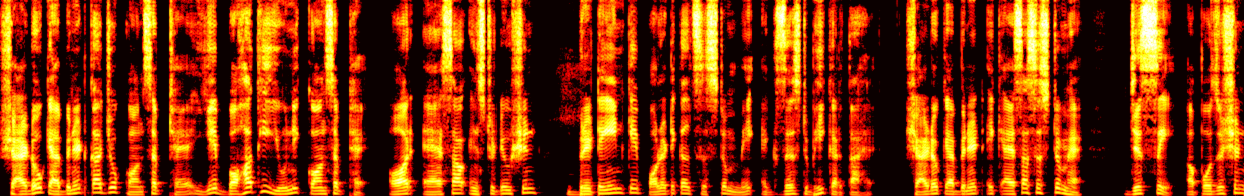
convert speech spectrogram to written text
शैडो कैबिनेट का जो कॉन्सेप्ट है, ये बहुत ही यूनिक कॉन्सेप्ट है और ऐसा इंस्टीट्यूशन ब्रिटेन के पॉलिटिकल सिस्टम में एग्जिस्ट भी करता है। शैडो कैबिनेट एक ऐसा सिस्टम है जिससे अपोजिशन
